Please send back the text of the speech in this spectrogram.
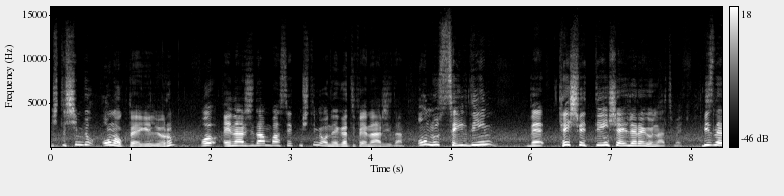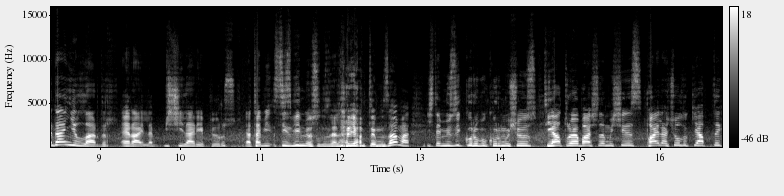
İşte şimdi o noktaya geliyorum. O enerjiden bahsetmiştim ya o negatif enerjiden. Onu sevdiğin ve keşfettiğin şeylere yöneltmek. Biz neden yıllardır Eray'la bir şeyler yapıyoruz? Ya tabii siz bilmiyorsunuz neler yaptığımızı ama işte müzik grubu kurmuşuz, tiyatroya başlamışız, paylaşoluk yaptık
